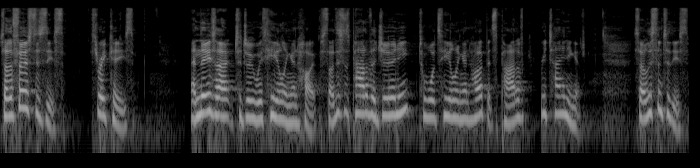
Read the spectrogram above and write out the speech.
So the first is this three keys. And these are to do with healing and hope. So this is part of the journey towards healing and hope, it's part of retaining it. So listen to this.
